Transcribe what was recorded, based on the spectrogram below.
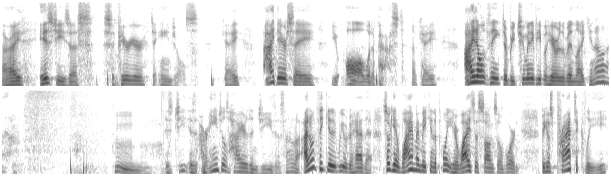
all right, is Jesus superior to angels? Okay, I dare say you all would have passed. Okay, I don't think there'd be too many people here who would have been like, you know, hmm is, G, is are angels higher than Jesus? I don't know. I don't think we would have had that. So again, why am I making the point here? Why is this song so important? Because practically,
